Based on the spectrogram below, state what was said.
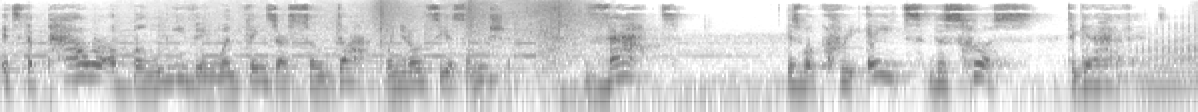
It's the power of believing when things are so dark, when you don't see a solution. That is what creates the schus to get out of it.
